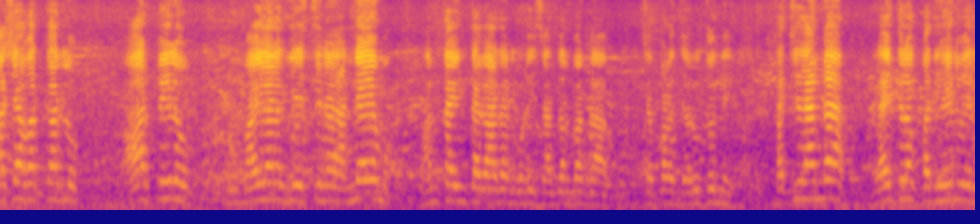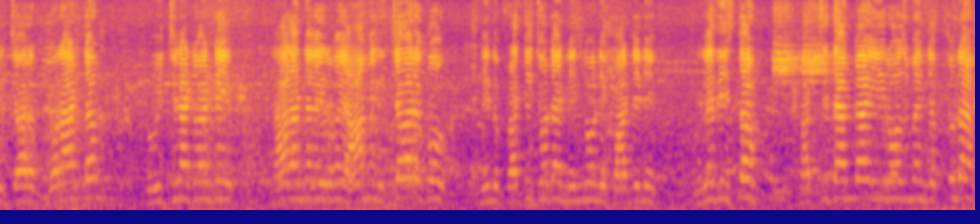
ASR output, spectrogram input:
ఆశా వర్కర్లు ఆర్పీలు నువ్వు మహిళలకు చేస్తున్న అన్యాయం అంత ఇంత కాదని కూడా ఈ సందర్భంగా చెప్పడం జరుగుతుంది. ఖచ్చితంగా రైతులకు పదిహేను వేలు ఇచ్చే వరకు పోరాడతాం. నువ్వు ఇచ్చినటువంటి నాలుగు వందల ఇరవై హామీలు ఇచ్చే వరకు నిన్ను ప్రతి చోట నిన్ను నీ పార్టీని నిలదీస్తాం. ఖచ్చితంగా ఈ రోజు మేము చెప్తున్నాం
